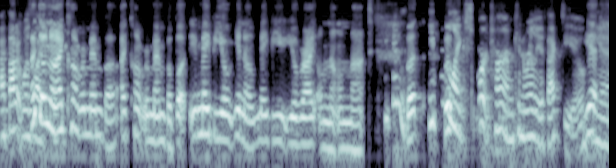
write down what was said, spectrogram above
I thought it was. I like, don't know. I can't remember. I can't remember. But maybe you're, you know, maybe you- you're right on that. On that. even, But even but- like short term can really affect you. Yeah.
